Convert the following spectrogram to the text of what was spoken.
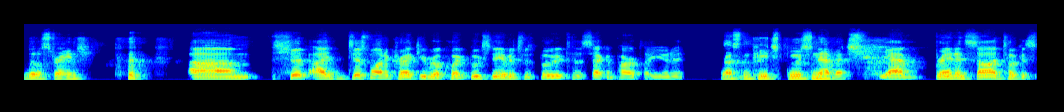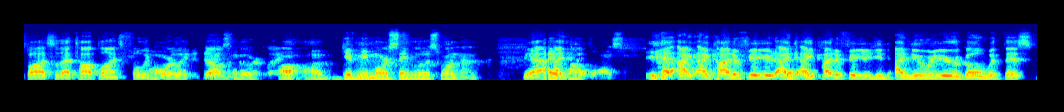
little strange. um, should I just want to correct you real quick? Buchnevich was booted to the second power play unit. Rest in peace, Buchnevich. Yeah, Brandon Saad took his spot, so that top line's fully oh, correlated yeah, down. So, uh, give me more St. Louis one then. Yeah, I apologize. I, yeah, I, I kind of figured. I, I kind of figured. You, I knew where you were going with this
